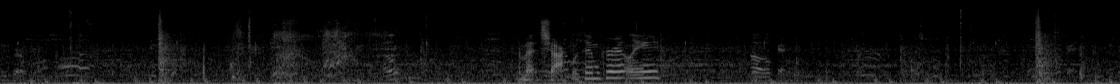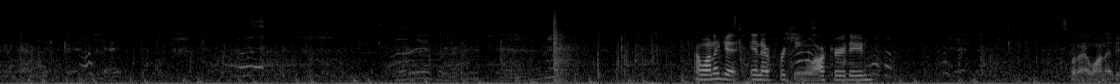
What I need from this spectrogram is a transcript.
We broke him. Oh, I'm at shock with him currently. oh. Okay, I want to get in a freaking locker, dude. That's what I want to do.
